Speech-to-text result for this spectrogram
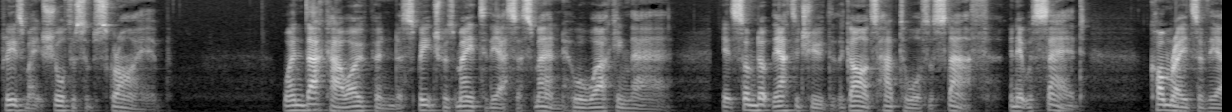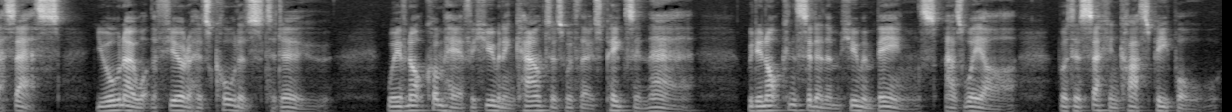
please make sure to subscribe. When Dachau opened, a speech was made to the SS men who were working there. It summed up the attitude that the guards had towards the staff, and it was said, Comrades of the SS, you all know what the Fuhrer has called us to do. We have not come here for human encounters with those pigs in there. We do not consider them human beings, as we are, but as second class people.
